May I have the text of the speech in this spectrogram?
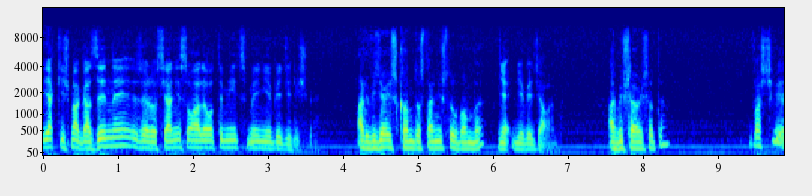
jakieś magazyny, że Rosjanie są, ale o tym nic my nie wiedzieliśmy. Ale wiedziałeś skąd dostaniesz tą bombę? Nie, nie wiedziałem. A myślałeś o tym? Właściwie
